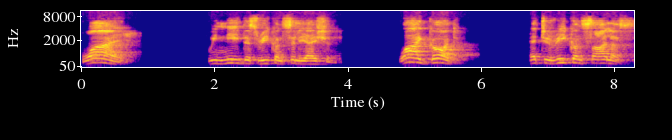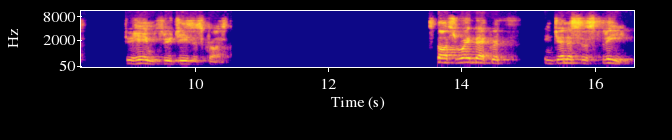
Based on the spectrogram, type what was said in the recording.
why we need this reconciliation, why God had to reconcile us to Him through Jesus Christ. Starts way back with in Genesis 3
